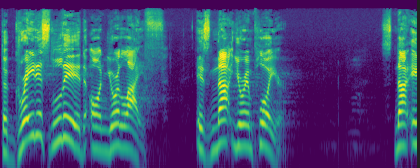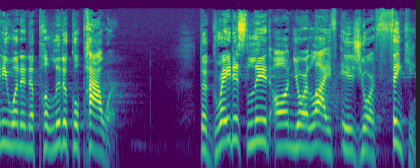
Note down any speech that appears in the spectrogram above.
The greatest lid on your life is not your employer, it's not anyone in a political power. The greatest lid on your life is your thinking.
